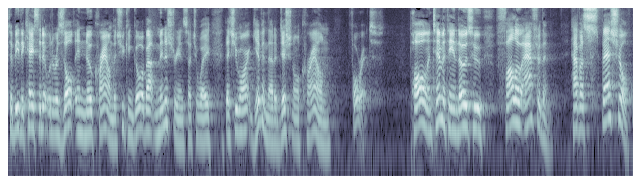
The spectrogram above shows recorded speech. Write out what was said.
to be the case that it would result in no crown, that you can go about ministry in such a way that you aren't given that additional crown for it. Paul and Timothy and those who follow after them have a special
